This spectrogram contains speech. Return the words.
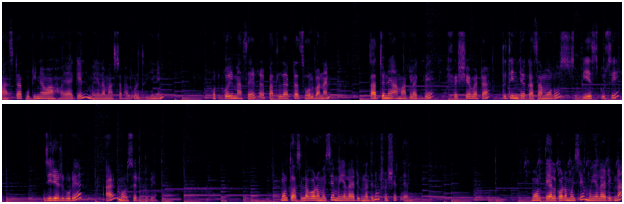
মাছটা কুটি নেওয়া হয়ে গেল। মুই এলা মাছটা ভালো করে ধুয়ে নিম ফটকরি মাছের পাতলা একটা ঝোল বানাম। তার জন্য আমাক লাগবে সর্ষে বাটা, দু তিনটে কাঁচামরিচ, পেঁয়াজ কুচি, জিরের গুঁড়ে আর মরিচের গুঁড়ে। মোর তসলা গরম হয়েছে মুই এলা এটি গুণা দিলাম সর্ষের তেল। মোর তেল গরম হয়েছে মুই এলা এটি গুণা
